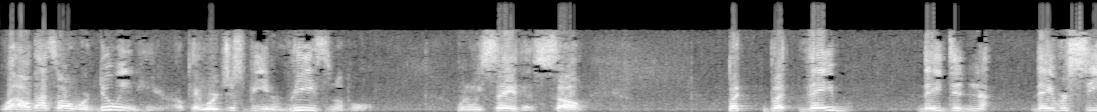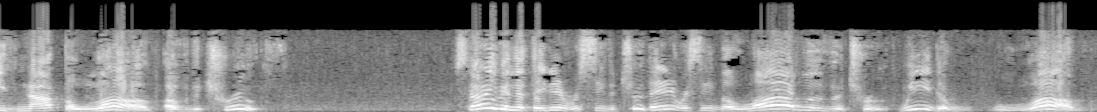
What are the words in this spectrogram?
Well, that's all we're doing here. Okay, we're just being reasonable when we say this. So, but but they they did not they received not the love of the truth. It's not even that they didn't receive the truth; they didn't receive the love of the truth. We need to love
